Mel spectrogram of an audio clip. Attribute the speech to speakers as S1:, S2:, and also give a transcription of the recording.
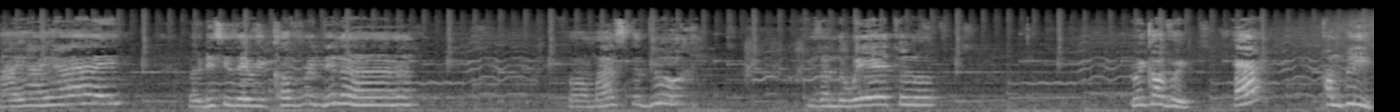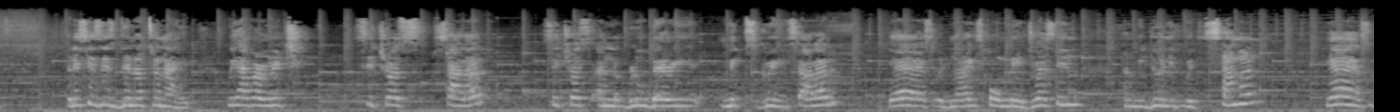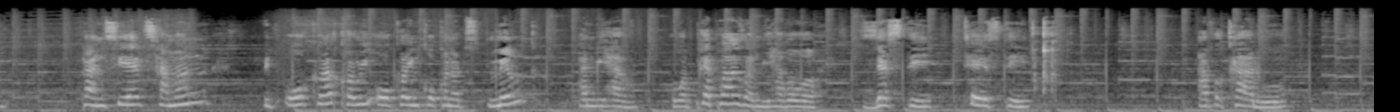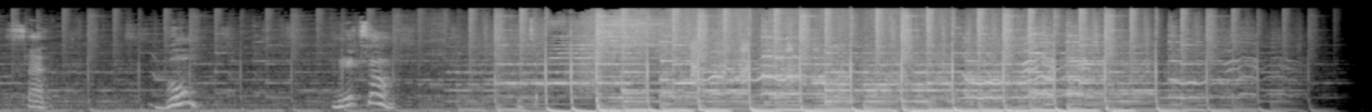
S1: Well, this is a recovery dinner for Master Duke. He's on the way to recovery. Yeah? Complete. This is his dinner tonight. We have a rich citrus salad, citrus and blueberry mixed green salad. Yes, with nice homemade dressing. And we're doing it with salmon. Yes, pan-seared salmon with okra, curry okra in coconut milk. And we have our peppers and we have our zesty, tasty avocado salad. Boom. Make some.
